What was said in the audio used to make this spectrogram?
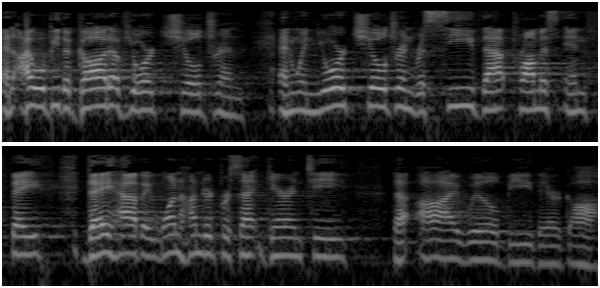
and I will be the God of your children. And when your children receive that promise in faith, they have a 100% guarantee that I will be their God.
